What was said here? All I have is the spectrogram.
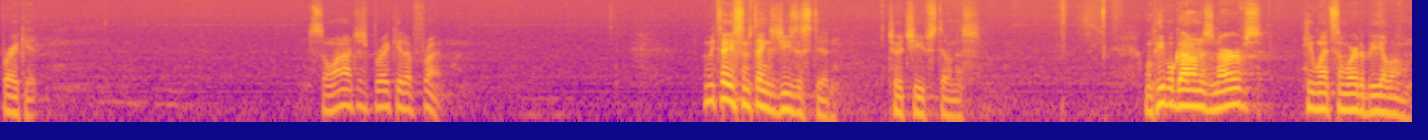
break it. So why not just break it up front? Let me tell you some things Jesus did to achieve stillness. When people got on his nerves, he went somewhere to be alone.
